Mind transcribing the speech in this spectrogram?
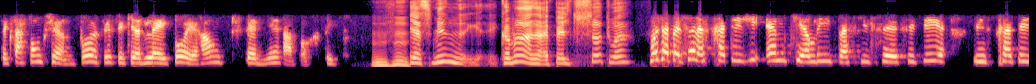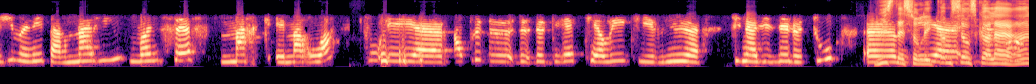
C'est que ça fonctionne pas. C'est qu'il y a de l'incohérence qui fait bien rapporter. Mm-hmm. Yasmine, comment appelles-tu ça, toi? Moi, j'appelle ça la stratégie M. Kelly parce que c'était une stratégie menée par Marie, Monsef, Marc et Marois. Et euh, en plus de, de, de, Greg Kelly qui est venu euh, finaliser le tout. Euh, Lui, c'était sur les commissions scolaires, hein,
